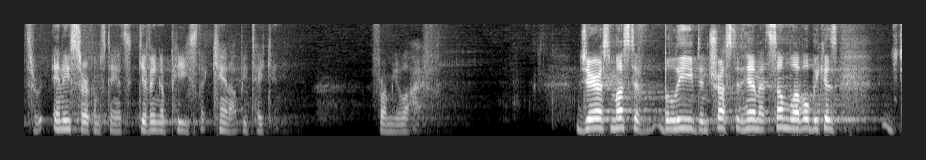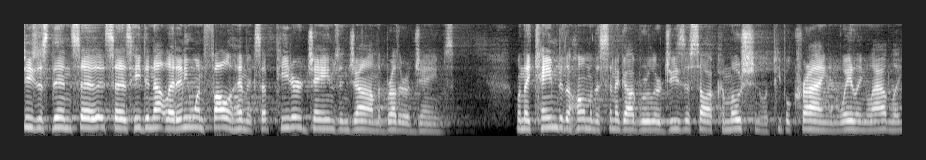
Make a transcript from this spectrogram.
through any circumstance, giving a peace that cannot be taken from your life. Jairus must have believed and trusted him at some level because Jesus then says, says he did not let anyone follow him except Peter, James, and John, the brother of James. When they came to the home of the synagogue ruler, Jesus saw a commotion with people crying and wailing loudly.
